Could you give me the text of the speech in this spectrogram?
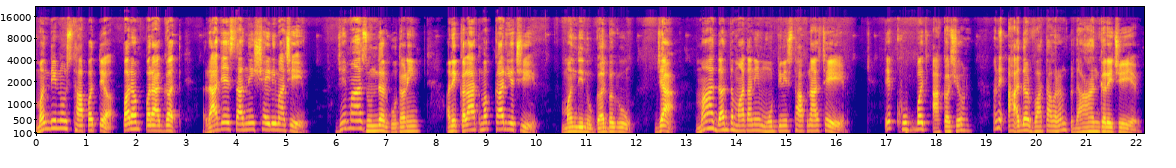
મંદિરનું સ્થાપત્ય પરંપરાગત રાજસ્થાનની શૈલીમાં છે, જેમાં સુંદર કોતરણી અને કલાત્મક કાર્ય છે. મંદિરનું ગર્ભગૃહ, જ્યાં મા દંત માતાની મૂર્તિની સ્થાપના છે. તે ખૂબ જ આકર્ષણ અને આદર વાતાવરણ પ્રદાન કરે છે.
